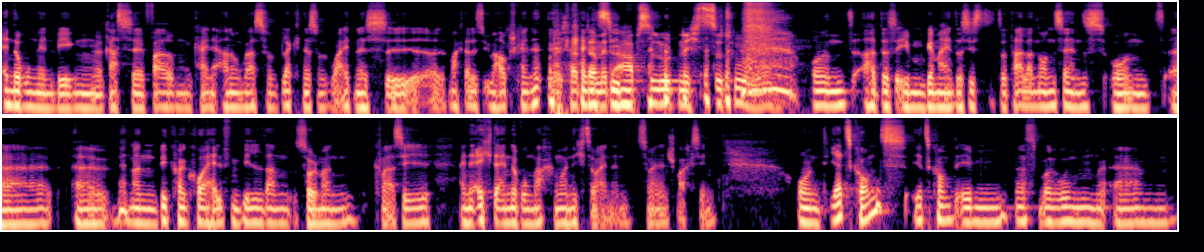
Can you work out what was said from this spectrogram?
Änderungen wegen Rasse, Farben, keine Ahnung was und Blackness und Whiteness, äh, macht alles überhaupt keine Das hat damit Sinn. absolut nichts zu tun. Ne? Und hat das eben gemeint, das ist totaler Nonsens und äh, äh, wenn man Bitcoin Core helfen will, dann soll man quasi eine echte Änderung machen und nicht so einen, so einen Schwachsinn. Und jetzt kommt's, jetzt kommt eben das, warum ähm,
